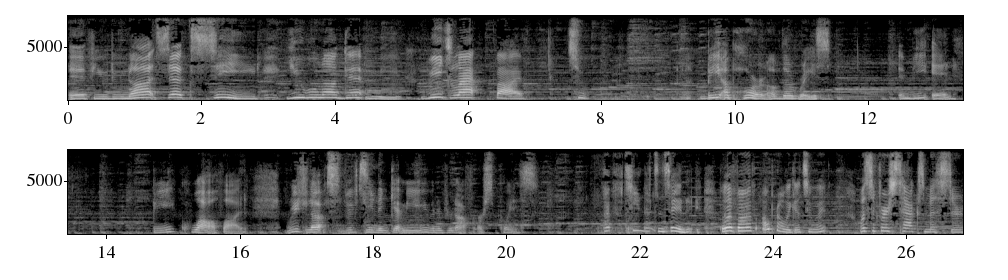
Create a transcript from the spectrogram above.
If you do not succeed, you will not get me. Reach lap 5 to be a part of the race and be in. Be qualified. Reach lap 15 and get me, even if you're not first place. Lap 15? That's insane. But lap 5, I'll probably get to it. What's the first tax, mister?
